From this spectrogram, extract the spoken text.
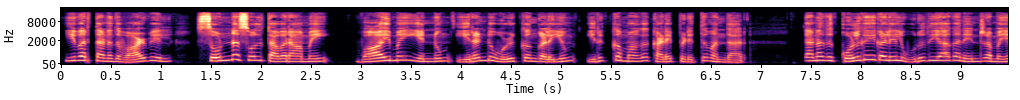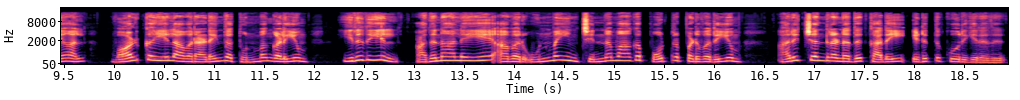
இவர் தனது வாழ்வில் சொன்ன சொல் தவறாமை வாய்மை என்னும் இரண்டு ஒழுக்கங்களையும் இறுக்கமாக கடைப்பிடித்து வந்தார். தனது கொள்கைகளில் உறுதியாக நின்றமையால் வாழ்க்கையில் அவர் அடைந்த துன்பங்களையும் இறுதியில் அதனாலேயே அவர் உண்மையின் சின்னமாக போற்றப்படுவதையும் அரிச்சந்திரனது கதை எடுத்துக் கூறுகிறது.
